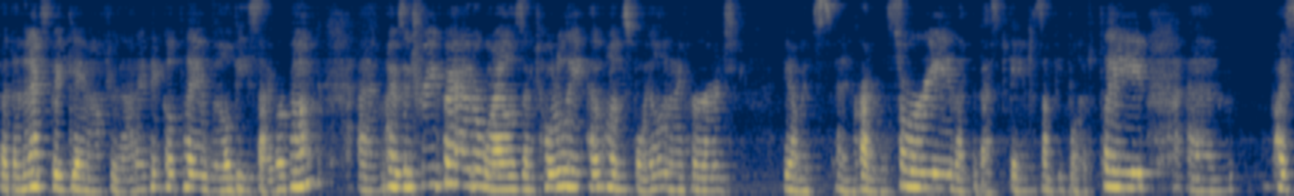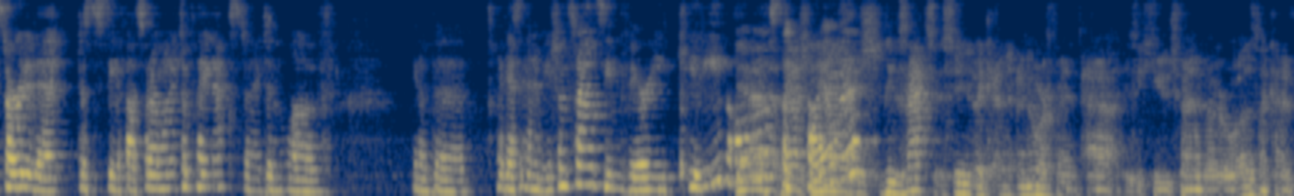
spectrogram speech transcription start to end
But then the next big game after that, I think I'll play will be Cyberpunk. Um, I was intrigued by Outer Wilds. I'm totally out unspoiled, and I've heard, you know, it's an incredible story, like the best game some people have played. Um, I started it just to see if that's what I wanted to play next, and I didn't love, you know, the I guess animation style seemed very kiddie almost, like childish. yeah, the exact see, like I, I know our friend Pat is a huge fan of Outer Wilds. And I kind of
